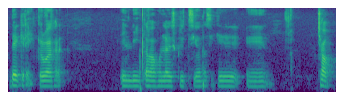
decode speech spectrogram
Degre, que lo voy a dejar el link abajo en la descripción. Así que, em, chao.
